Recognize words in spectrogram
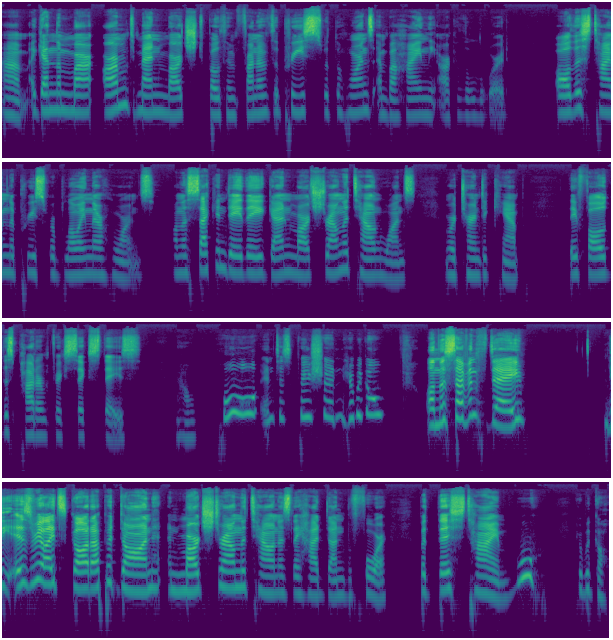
Um, again, the mar- armed men marched both in front of the priests with the horns and behind the ark of the Lord. All this time, the priests were blowing their horns. On the second day, they again marched around the town once and returned to camp. They followed this pattern for six days. Now, oh, anticipation, here we go. On the seventh day, the Israelites got up at dawn and marched around the town as they had done before. But this time, whoo, here we go.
